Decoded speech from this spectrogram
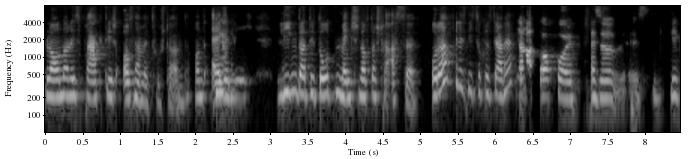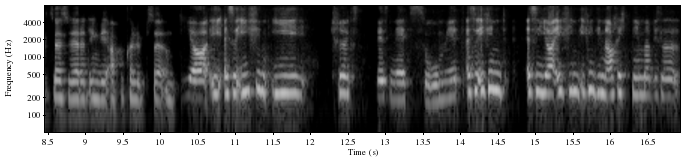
London ist praktisch Ausnahmezustand. Und eigentlich liegen dort die toten Menschen auf der Straße. Oder? Findest du nicht so, Christiane? Ja, auch voll. Also es wirkt so, als wäre das irgendwie Apokalypse und Ja, ich, also ich finde, ich kriege das nicht so mit. Also ich finde, also ja, ich finde ich find die Nachrichten immer ein bisschen,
